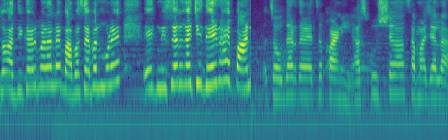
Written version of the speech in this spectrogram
जो अधिकार मिळालाय बाबासाहेबांमुळे एक निसर्गाची देण आहे पाणी. चौदार तळ्याचं पाणी अस्पृश्य समाजाला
